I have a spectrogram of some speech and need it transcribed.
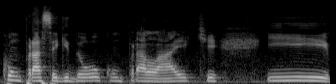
comprar seguidor ou comprar like. E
